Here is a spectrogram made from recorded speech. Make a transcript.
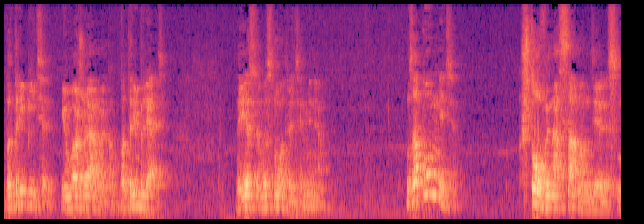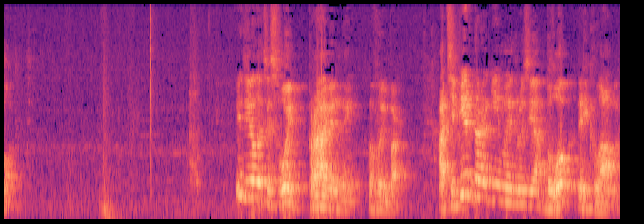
потребитель и уважаемый там, потреблять, если вы смотрите меня, запомните, что вы на самом деле смотрите. И делайте свой правильный выбор. А теперь, дорогие мои друзья, блок рекламы.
